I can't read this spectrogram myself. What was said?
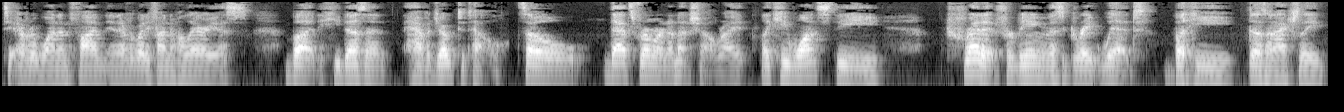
to everyone and find and everybody find him hilarious, but he doesn't have a joke to tell. So that's Rimmer in a nutshell, right? Like he wants the credit for being this great wit, but he doesn't actually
